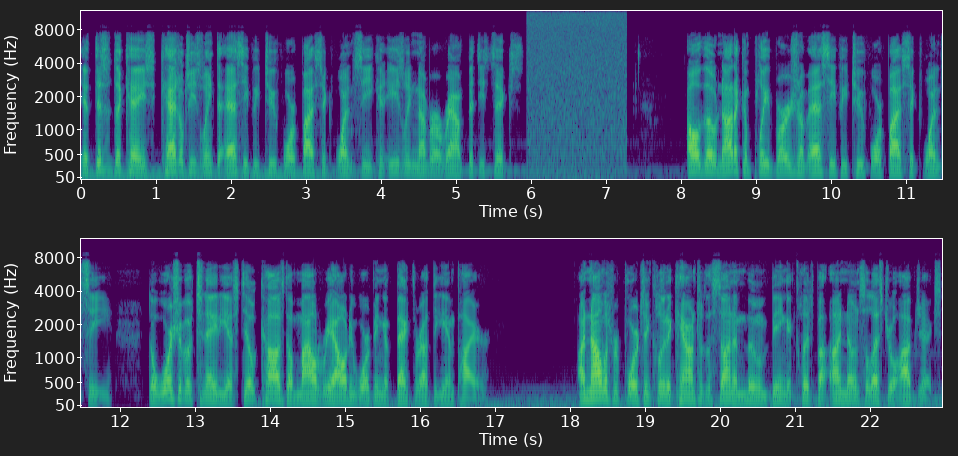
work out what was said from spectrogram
If this is the case, casualties linked to SCP-24561-C could easily number around 56. Although not a complete version of SCP-24561-C, the worship of Tonatiuh still caused a mild reality warping effect throughout the Empire. Anomalous reports include accounts of the sun and moon being eclipsed by unknown celestial objects,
